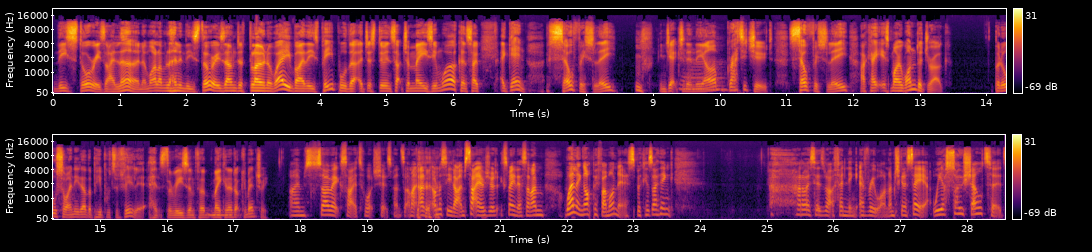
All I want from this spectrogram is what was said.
these stories I learn, and while I'm learning these stories, I'm just blown away by these people that are just doing such amazing work. And so, again, selfishly, injection yeah. in the arm, gratitude. Selfishly, okay, it's my wonder drug but also I need other people to feel it. Hence the reason for making a mm. documentary. I'm so excited to watch it, Spencer. And, I, and honestly, like, I'm sat here as you explain this, and I'm welling up if I'm honest, because I think, how do I say this without offending everyone? I'm just going to say it. We are so sheltered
